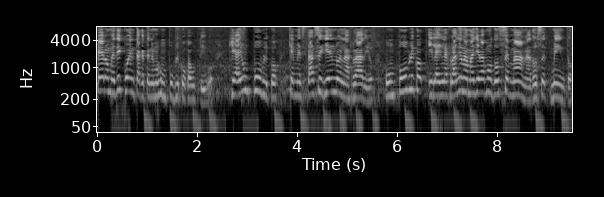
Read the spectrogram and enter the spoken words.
pero me di cuenta que tenemos un público cautivo, que hay un público que me está siguiendo en la radio, un público, y en la radio nada más llevamos dos semanas, dos segmentos,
